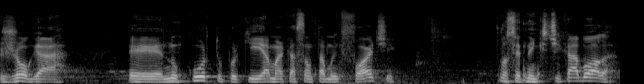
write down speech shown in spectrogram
jogar é, no curto, porque a marcação está muito forte, você tem que esticar a bola.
